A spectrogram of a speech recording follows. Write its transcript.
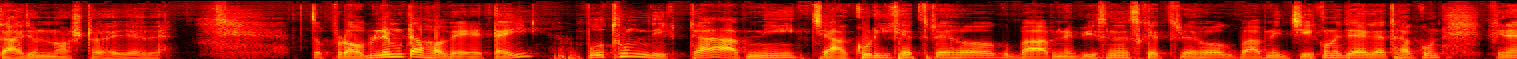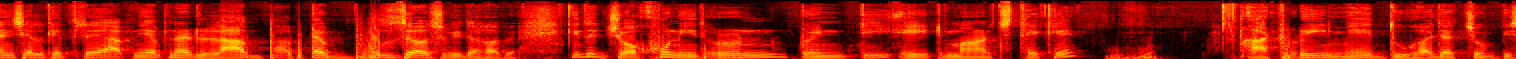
গাজন নষ্ট হয়ে যাবে। তো প্রবলেমটা হবে এটাই, প্রথম দিকটা আপনি চাকুরি ক্ষেত্রে হোক বা আপনি বিজনেস ক্ষেত্রে হোক বা আপনি যে কোনো জায়গায় থাকুন ফিনান্সিয়াল ক্ষেত্রে আপনি আপনার লাভ ভাবটা বুঝতে অসুবিধা হবে। কিন্তু যখনই ধরুন টোয়েন্টি এইট মার্চ থেকে আঠেরোই মে দু হাজার চব্বিশ।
